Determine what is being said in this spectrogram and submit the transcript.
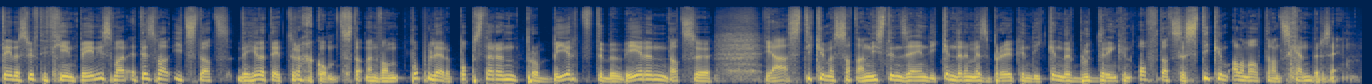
Taylor Swift heeft geen penis, maar het is wel iets dat de hele tijd terugkomt. Dat men van populaire popsterren probeert te beweren dat ze ja, stiekem satanisten zijn die kinderen misbruiken, die kinderbloed drinken, of dat ze stiekem allemaal transgender zijn.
